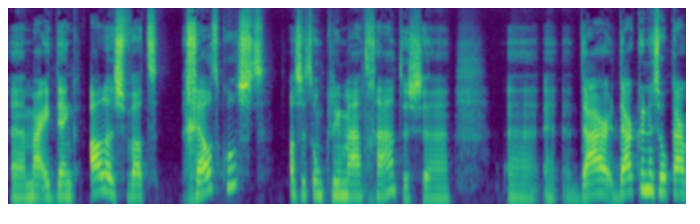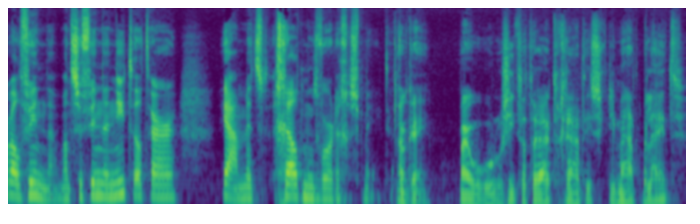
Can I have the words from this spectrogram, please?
Uh, maar ik denk alles wat geld kost als het om klimaat gaat. Dus daar, daar kunnen ze elkaar wel vinden. Want ze vinden niet dat er ja, met geld moet worden gesmeten. Oké, maar hoe, hoe ziet dat eruit, gratis klimaatbeleid?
